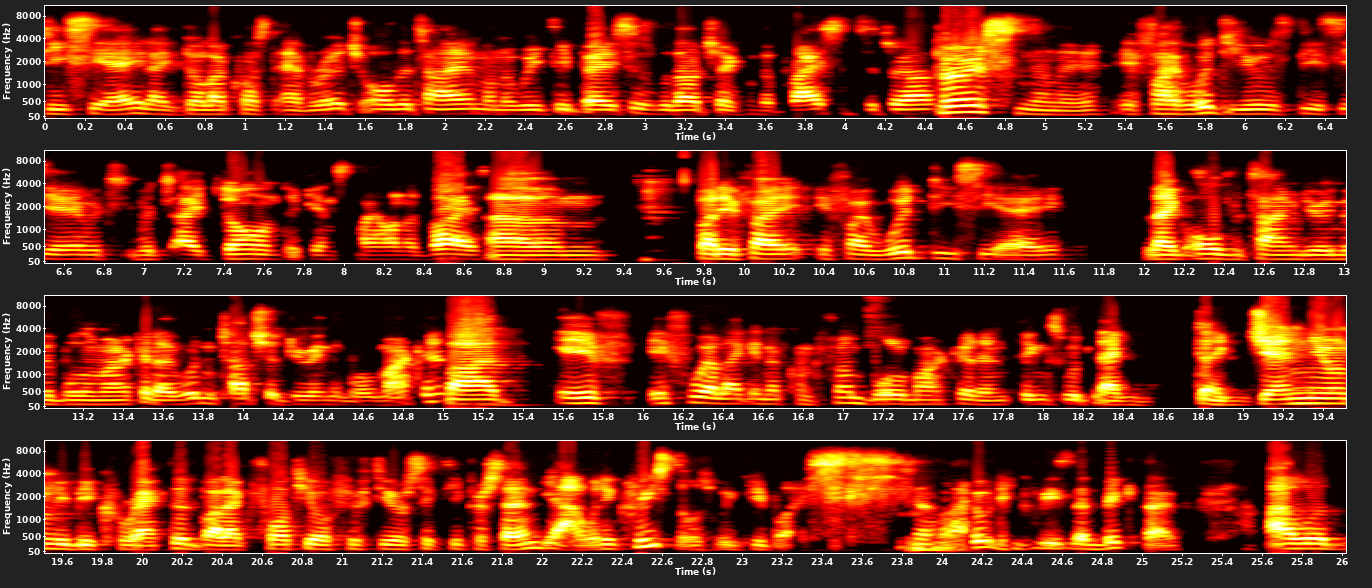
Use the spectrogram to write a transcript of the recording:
DCA, like dollar cost average, all the time on a weekly basis without checking the price, etc. Personally, if I would use DCA, which which I don't against my own advice, um, but if I if I would DCA like all the time during the bull market, I wouldn't touch it during the bull market. But if if we're like in a confirmed bull market and things would like like genuinely be corrected by like 40 or 50 or 60 percent yeah i would increase those weekly buys. You know, i would increase them big time. I would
